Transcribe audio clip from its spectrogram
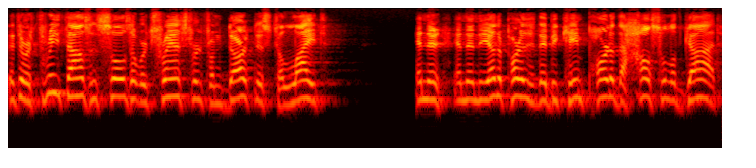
That there were 3,000 souls that were transferred from darkness to light. And then, and then the other part is they became part of the household of God.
